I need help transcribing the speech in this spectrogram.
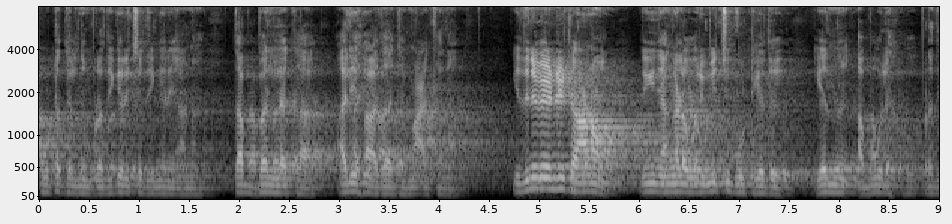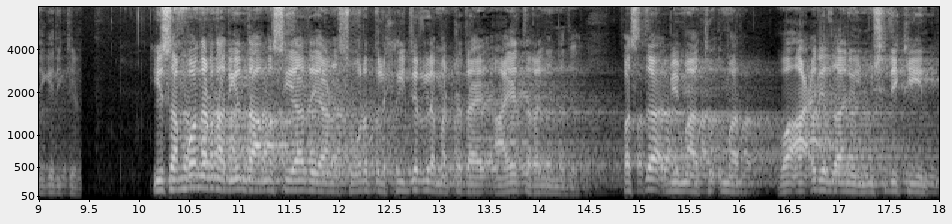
കൂട്ടത്തിൽ നിന്നും പ്രതികരിച്ചത് ഇങ്ങനെയാണ്. തബ്ബല്ലഖ അലിഹാദ ജമാഅത്തന. ഇതിനു വേണ്ടിയിട്ടാണോ നീ ഞങ്ങളെ ഒരുമിച്ച് കൂട്ടിയത് എന്ന് അബൂലഹബ് പ്രതികരിക്കുന്നു ഈ സംഭവം നടന്ന അധികം താമസിയാതെയാണ് സൂറത്തുൽ ഹിജറിലെ മറ്റതായ ആയത്തിറങ്ങുന്നത്. ഫസ്ദ ബിമാ തുമർ വ ആരിദാനിൽ മുഷ്രിഖീൻ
